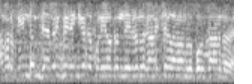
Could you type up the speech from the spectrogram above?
അവർ വീണ്ടും ജലപീരങ്കിയുടെ പ്രയോഗം നേരിടുന്ന കാഴ്ചകളാണ് നമ്മളിപ്പോൾ കാണുന്നത്.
